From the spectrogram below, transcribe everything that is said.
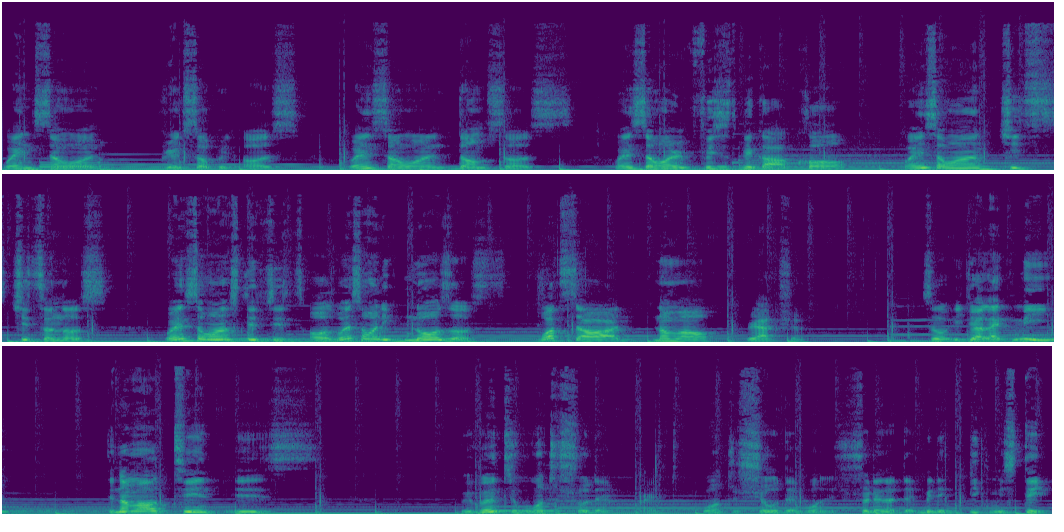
when someone breaks up with us, when someone dumps us, when someone refuses to pick our call, when someone cheats cheats on us, when someone sleeps with us, when someone ignores us? What's our normal reaction? So if you're like me, the normal thing is we're going to want to show them, right? We want to show them, want to show them that they made a big mistake.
